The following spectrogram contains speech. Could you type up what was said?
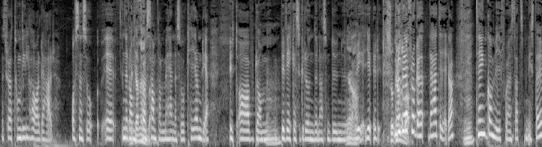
Jag tror att hon vill ha det här. Och sen så, eh, när de för hända. samtal med henne så okejar de det utav de bevekelsegrunderna som du nu... Ja, Men då det vill jag fråga det här till dig då. Tänk om vi får en statsminister,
